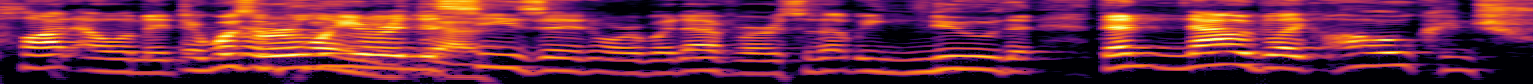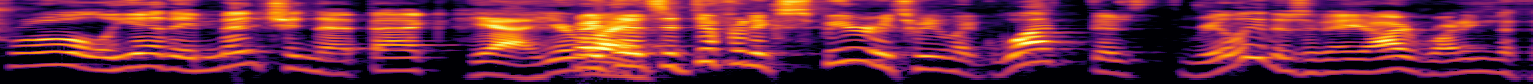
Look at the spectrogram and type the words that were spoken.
plot element It wasn't earlier poignant, in the yeah. season or whatever, so that we knew that. Then now it'd be like, oh, control. Yeah, they mentioned that back. Yeah, you're right. It's a different experience when you're like, what? There's really there's an AI running the,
